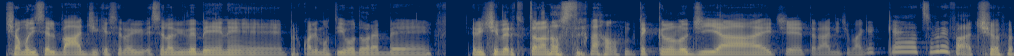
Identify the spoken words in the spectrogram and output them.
diciamo di selvaggi che se, lo, se la vive bene, per quale motivo dovrebbe ricevere tutta la nostra tecnologia, eccetera. Dice, ma che cazzo me ne faccio?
